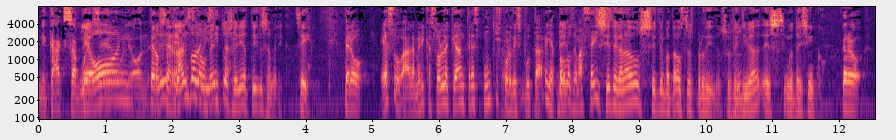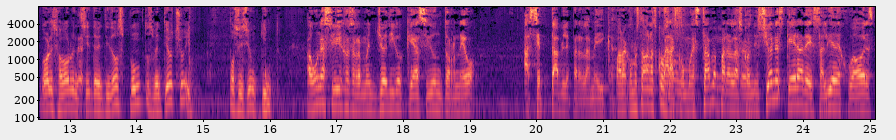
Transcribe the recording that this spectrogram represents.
Necaxa, puede León, ser, o León. pero En- cerrando en este de momento visita. sería Tigres América. Sí, pero eso, al América solo le quedan tres puntos por disputar y a todos los demás seis. Siete ganados, siete empatados, tres perdidos. Su efectividad es 55. Pero Goles favor 27, 22, puntos 28 y posición quinto. aún así, José Ramón, yo digo que ha sido un torneo aceptable para la América. Para cómo estaban las cosas. Para como estaba, para las condiciones que era de salida de jugadores,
